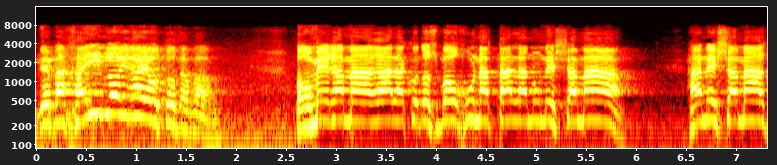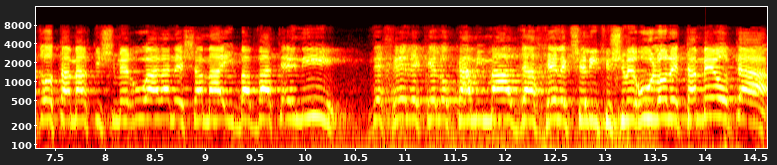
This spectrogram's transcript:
ובחיים לא ייראה אותו דבר. אומר המהר"ל הקדוש ברוך הוא נתן לנו נשמה. הנשמה הזאת אמר תשמרו על הנשמה היא בבת עיני. זה חלק אלוקה ממעל זה החלק שלי תשמרו לא לטמא אותה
